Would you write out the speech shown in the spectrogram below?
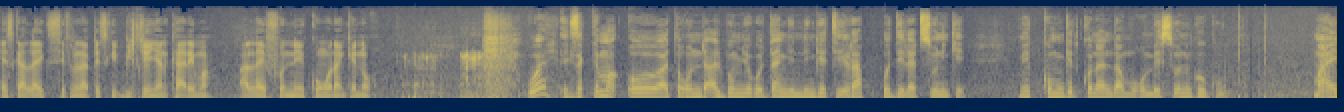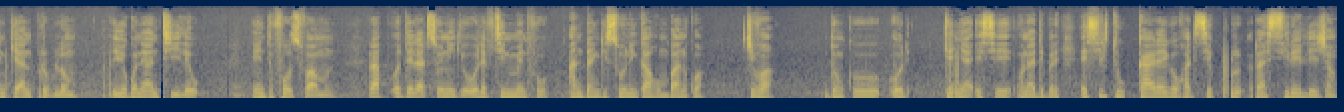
est ce que like c'est parce que bi nyan carrément Allah fonne kongoranke no Ouais, exactement. O atoronda album yogo dangin dingeti rap au-delà de Sonic. Mais comme get konanda mo be Sonic ko ma en ki an problem. Yogo ne anti lew. Into force famun. Rap au-delà de Sonic o leftin men fo andangi Sonic ka rumban. Tu vois? Donc au Kenya essayé, on a débarré. Et surtout, carré c'est pour rassurer les gens.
